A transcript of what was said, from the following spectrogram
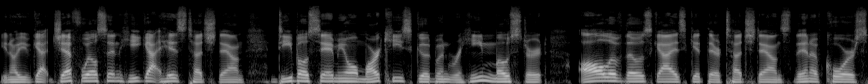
you know, you've got Jeff Wilson, he got his touchdown. Deebo Samuel, Marquise Goodwin, Raheem Mostert, all of those guys get their touchdowns. Then, of course,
